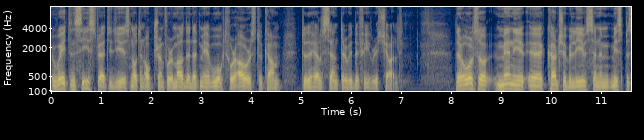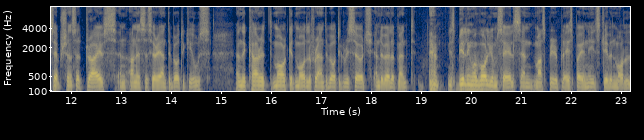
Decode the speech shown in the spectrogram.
a wait-and-see strategy is not an option for a mother that may have walked for hours to come to the health center with the feverish child. There are also many uh, cultural beliefs and misperceptions that drives an unnecessary antibiotic use. And the current market model for antibiotic research and development is building on volume sales and must be replaced by a needs-driven model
